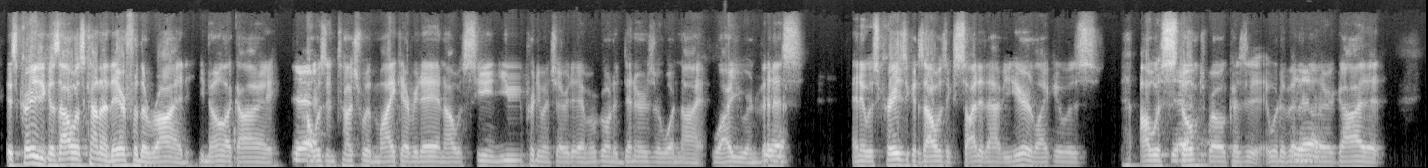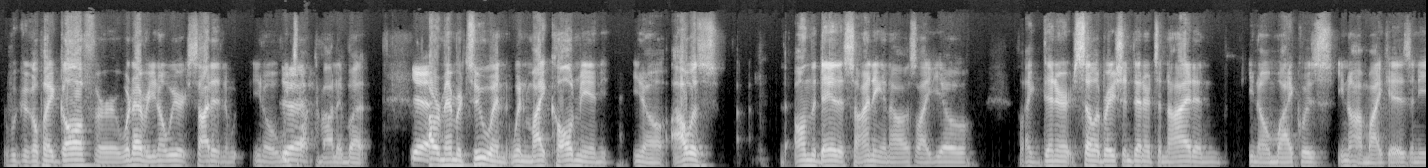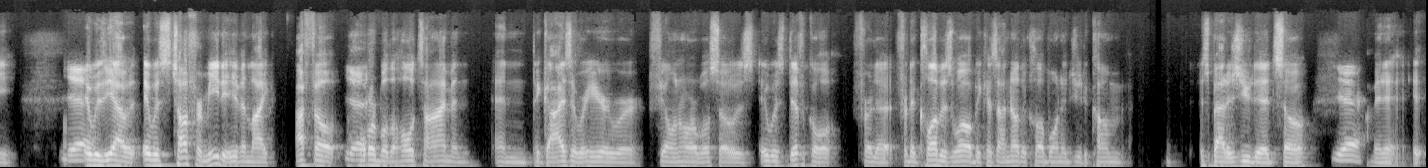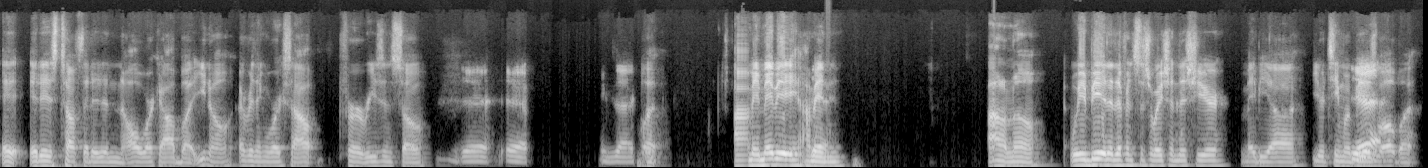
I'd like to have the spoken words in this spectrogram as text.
it's crazy because I was kind of there for the ride, you know, like I Yeah. I was in touch with Mike every day and I was seeing you pretty much every day and we are going to dinners or whatnot while you were in Yeah. Venice. And it was crazy because I was excited to have you here. Like it was I was Yeah. stoked, bro, because it, it would have been Yeah. another guy that if we could go play golf or whatever, you know, we were excited and you know, we Yeah. talked about it. But Yeah, I remember too when when Mike called me and you know, I was on the day of the signing and I was like, yo, like dinner celebration dinner tonight. And you know, Mike was, you know how Mike is, and he yeah, it was yeah it was tough for me to even like i felt Yeah. horrible the whole time and and the guys that were here were feeling horrible. So it was it was difficult for the for the club as well because i know the club wanted you to come as bad as you did. So yeah, i mean it it, it is tough that it didn't all work out but you know everything works out for a reason. So yeah, yeah, exactly. but i mean maybe i mean i don't know. We'd be in a different situation this year. Maybe uh your team would be as well but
